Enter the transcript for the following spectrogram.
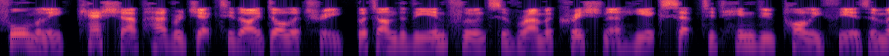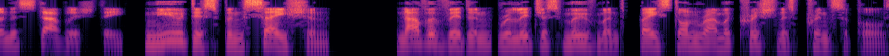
Formerly, Keshab had rejected idolatry, but under the influence of Ramakrishna he accepted Hindu polytheism and established the New Dispensation Nava religious movement, based on Ramakrishna's principles.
